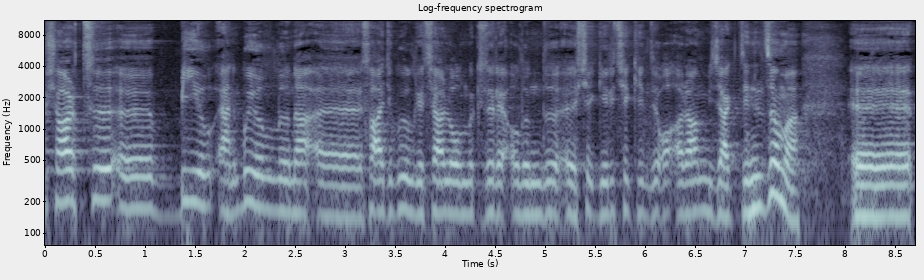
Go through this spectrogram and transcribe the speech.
şartı e, bir yıl yani bu yıllığına e, sadece bu yıl geçerli olmak üzere alındı, e, şey, geri çekildi, o aranmayacak denildi ama e,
